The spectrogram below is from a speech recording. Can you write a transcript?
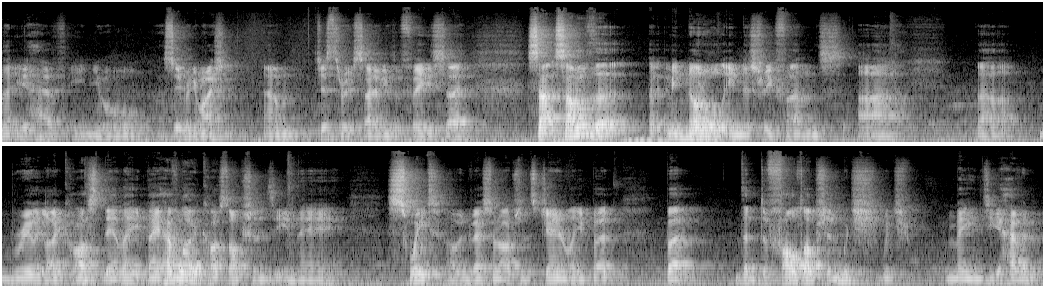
that you have in your superannuation um, just through savings of fees. So, so, some of the, I mean, not all industry funds are uh, really low cost. Now, they, they have low cost options in their suite of investment options generally, but but the default option, which which means you haven't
